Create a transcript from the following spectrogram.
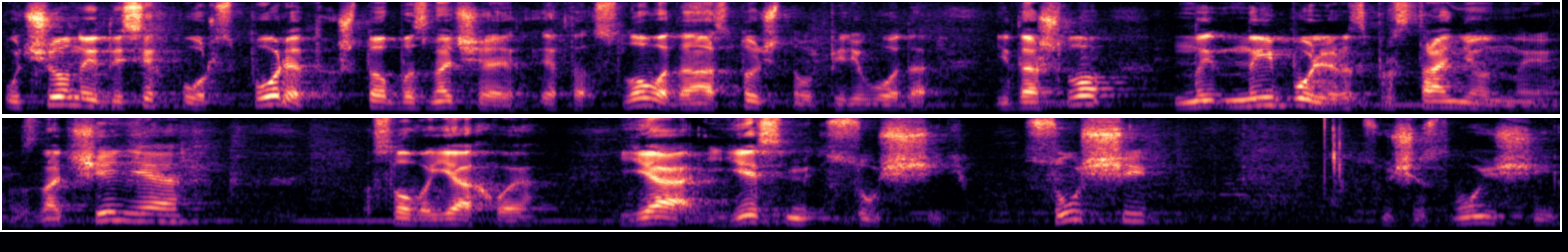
Ученые до сих пор спорят, что обозначает это слово, до нас точного перевода не дошло. Наиболее распространенные значения слова Яхве «Я есть сущий». Сущий, существующий.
